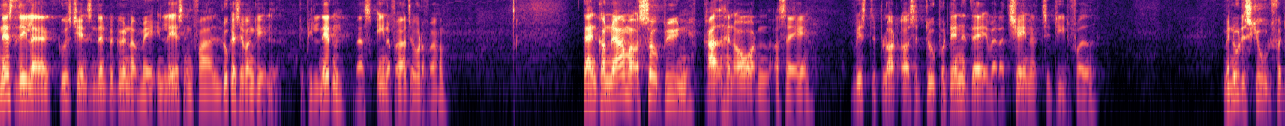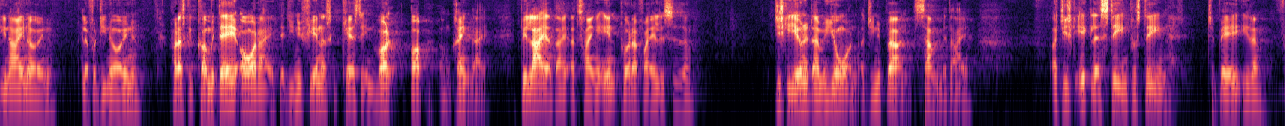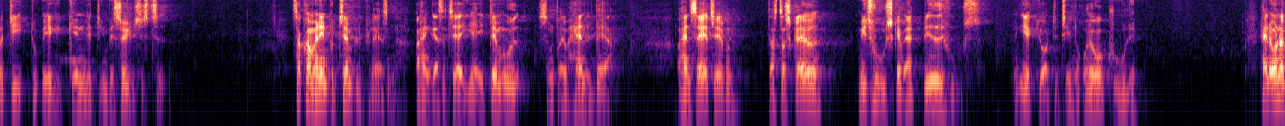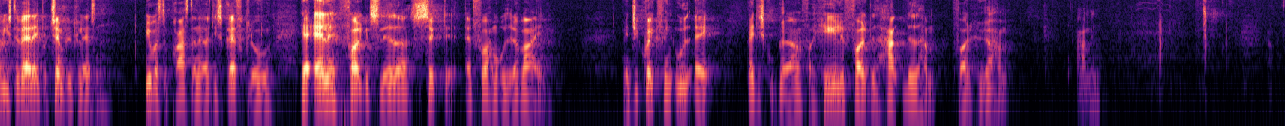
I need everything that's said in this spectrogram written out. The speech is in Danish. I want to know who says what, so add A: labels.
A: Næste del af gudstjenesten den begynder med en læsning fra Lukas evangeliet, kapitel 19, vers 41-48. Da han kom nærmere og så byen, græd han over den og sagde, Vidste blot også du på denne dag, hvad der tjener til din fred. Men nu er det skjult for dine egne øjne, eller for dine øjne. For der skal komme dage over dig, da dine fjender skal kaste en vold op omkring dig, belejre dig og trænge ind på dig fra alle sider. De skal jævne dig med jorden og dine børn sammen med dig. Og de skal ikke lade sten på sten tilbage i dig, fordi du ikke kendte din besøgelsestid. Så kom han ind på tempelpladsen, og han gav sig til at jage dem ud, som drev handel der. Og han sagde til dem, der står skrevet, mit hus skal være et bedehus, men I har gjort det til en røverkugle. Han underviste hver dag på tempelpladsen. Ypperste præsterne og de skriftkloge, ja alle folkets ledere søgte at få ham ryddet af vejen. Men de kunne ikke finde ud af, hvad de skulle gøre, for hele folket hang ved ham for at høre ham. Amen.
